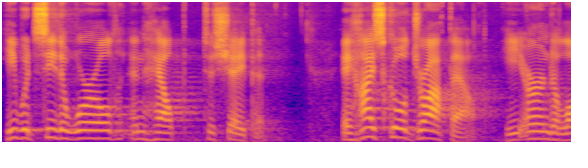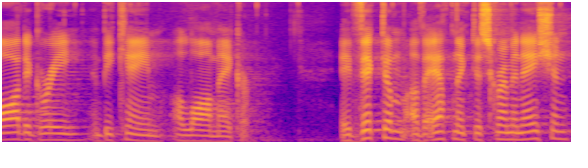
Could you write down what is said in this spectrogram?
he would see the world and help to shape it. A high school dropout, he earned a law degree and became a lawmaker. A victim of ethnic discrimination,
